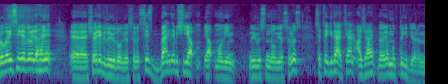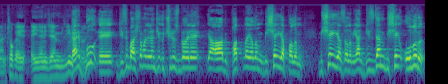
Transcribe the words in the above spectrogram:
Dolayısıyla böyle hani e, şöyle bir duyguda oluyorsunuz. Siz ben de bir şey yap, yapmalıyım duygusunda oluyorsunuz. Sete giderken acayip böyle mutlu gidiyorum ben. Çok e- eğleneceğimi bildiğim için. Yani bu e, dizi başlamadan önce üçünüz böyle ya abi patlayalım, bir şey yapalım, bir şey yazalım. Yani bizden bir şey olur.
